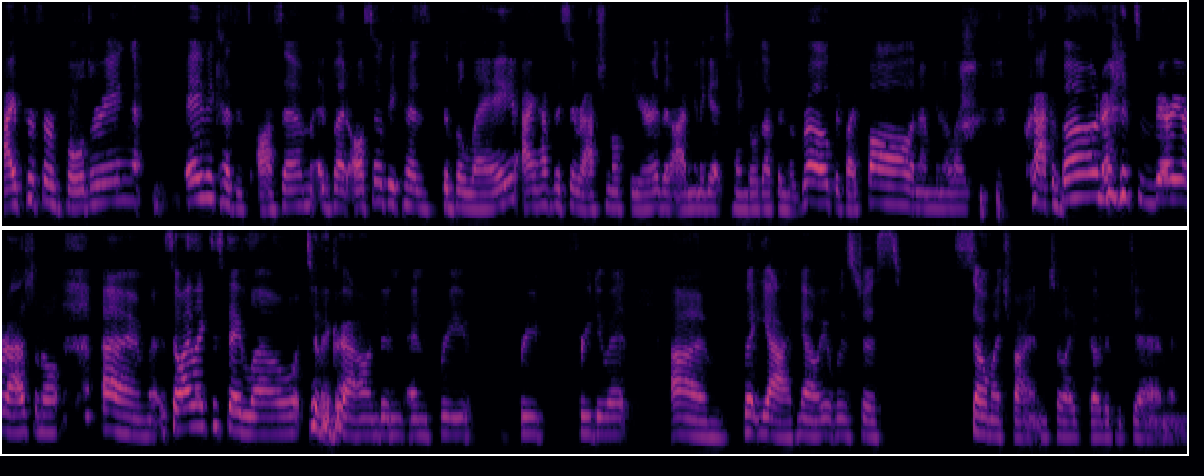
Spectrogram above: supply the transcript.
I prefer bouldering, A, because it's awesome, but also because the belay, I have this irrational fear that I'm going to get tangled up in the rope if I fall and I'm going to like crack a bone or it's very irrational. Um, so I like to stay low to the ground and, and free, free, free do it. Um, but yeah, no, it was just so much fun to like go to the gym and,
